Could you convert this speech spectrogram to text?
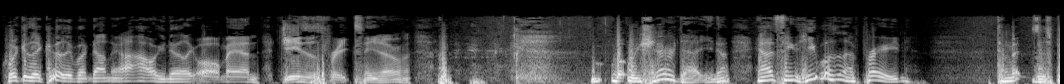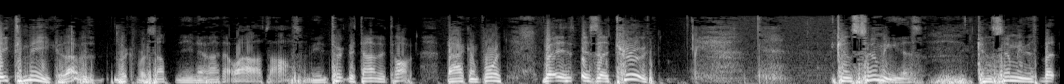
quick as they could, they went down the aisle. You know, like, oh man, Jesus freaks. You know. but we shared that. You know, and I think he wasn't afraid to, to speak to me because I was looking for something. You know, I thought, wow, that's awesome. He took the time to talk back and forth. But it's, it's the truth. Consuming this, consuming this, but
